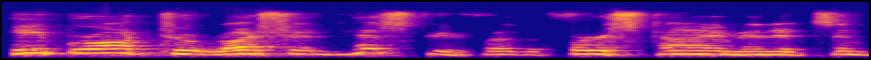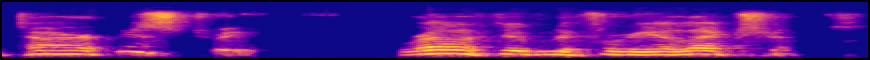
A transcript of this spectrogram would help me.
He brought to Russian history for the first time in its entire history relatively free elections.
